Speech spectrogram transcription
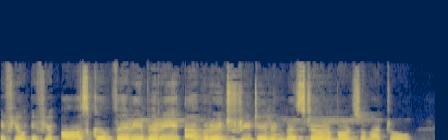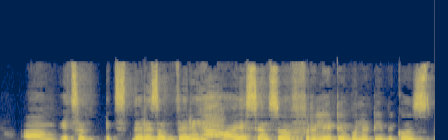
if you if you ask a very very average retail investor about zomato um, it's a it's there is a very high sense of relatability because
